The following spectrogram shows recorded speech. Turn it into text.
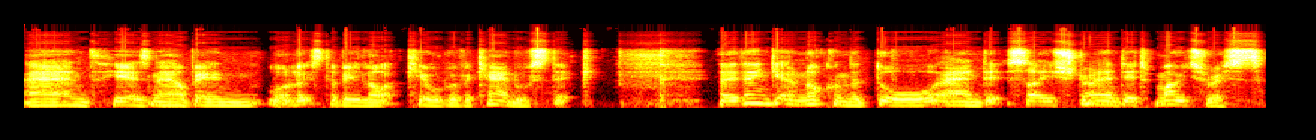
and he has now been what looks to be like killed with a candlestick. They then get a knock on the door, and it's a stranded motorist,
